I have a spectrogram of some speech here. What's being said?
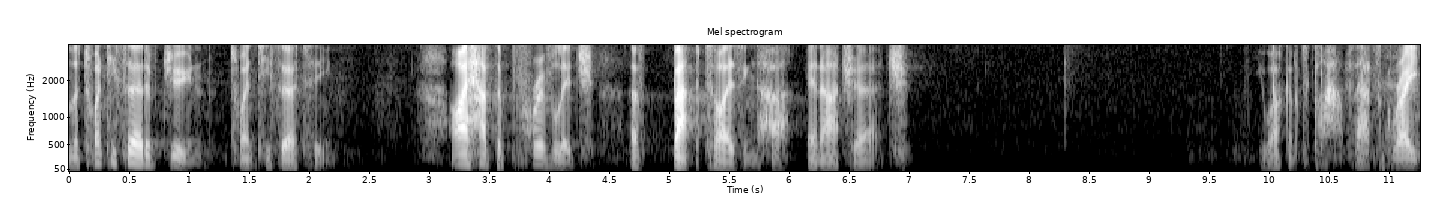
on the 23rd of June 2013, I had the privilege of baptizing her in our church. You're welcome to clap. That's great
